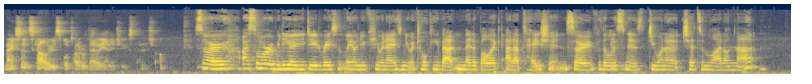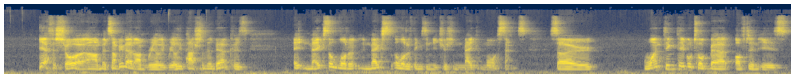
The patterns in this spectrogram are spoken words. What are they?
maintenance calories or total daily energy expenditure. So I saw a video you did recently on your Q and A's, and you were talking about metabolic adaptation. So for the listeners, do you want to shed some light on that? Yeah, for sure. Um, it's something that I'm really, really passionate about because it makes a lot of it makes a lot of things in nutrition make more sense. So one thing people talk about often is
